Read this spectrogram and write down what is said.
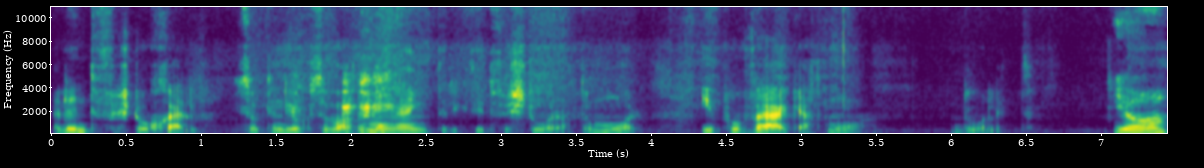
Eller inte förstår själv. Så kan det också vara att många inte riktigt förstår att de mår, är på väg att må dåligt. Ja,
